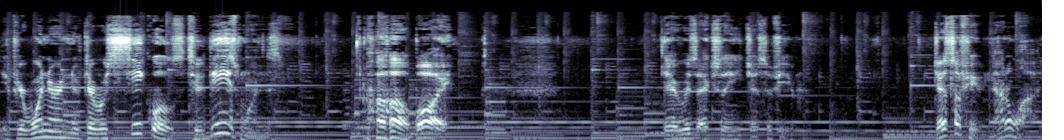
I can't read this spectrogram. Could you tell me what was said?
if you're wondering if there were sequels to these ones, oh boy. there was actually just a few. Just a few, not a lot,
